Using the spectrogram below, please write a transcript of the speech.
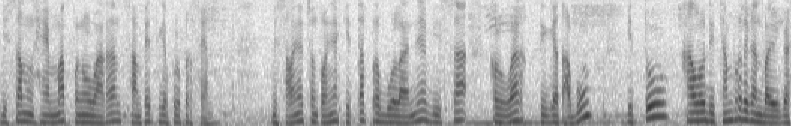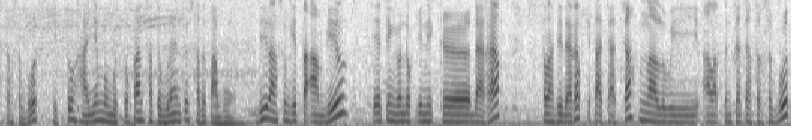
bisa menghemat pengeluaran sampai 30%. Misalnya contohnya kita per bulannya bisa keluar tiga tabung itu kalau dicampur dengan biogas tersebut itu hanya membutuhkan satu bulan itu satu tabung. Jadi langsung kita ambil si eceng gondok ini ke darat. Setelah di darat kita cacah melalui alat pencacah tersebut.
